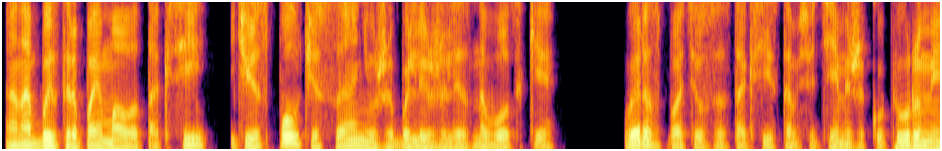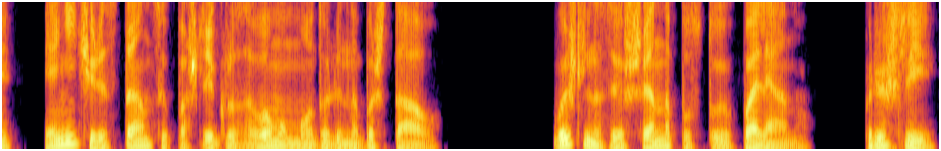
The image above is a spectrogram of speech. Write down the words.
Она быстро поймала такси, и через полчаса они уже были в Железноводске. Вы расплатился с таксистом все теми же купюрами, и они через станцию пошли к грузовому модулю на Быштау. Вышли на совершенно пустую поляну. Пришли,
